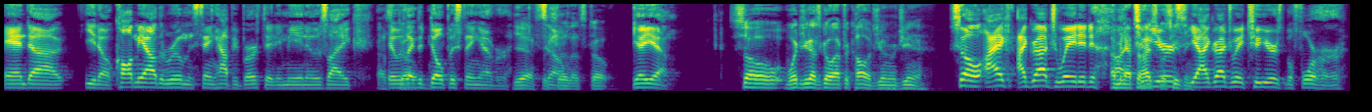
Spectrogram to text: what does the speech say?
and uh, you know, called me out of the room and sang happy birthday to me, and it was like That's it was like the dopest thing ever. Yeah, for So, sure. That's dope. yeah, yeah. So, where did you guys go after college, you and Regina? So I I graduated I mean, uh, after two years. excuse. Yeah, I graduated two years before her.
